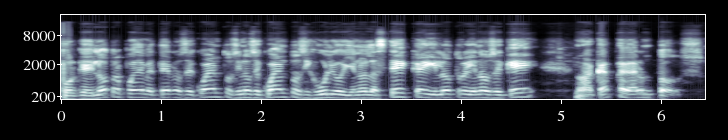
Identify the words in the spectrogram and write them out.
Porque el otro puede meter no sé cuántos y no sé cuántos, y Julio llenó el Azteca y el otro llenó no sé qué. No, acá pagaron todos.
